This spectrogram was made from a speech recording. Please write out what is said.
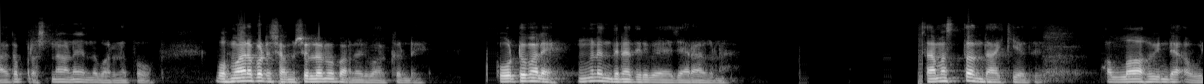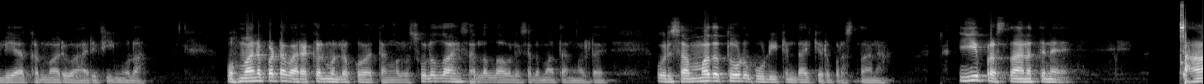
ആകെ പ്രശ്നമാണ് എന്ന് പറഞ്ഞപ്പോൾ ബഹുമാനപ്പെട്ട ഷംസുല്ലമ്മ പറഞ്ഞൊരു വാക്കുണ്ട് കോട്ടുമലെ നിങ്ങൾ എന്തിനാ ഇതിൽ ബേജാറാകണ? സമസ്ത എന്താക്കിയത്? അള്ളാഹുവിന്റെ ഔലിയാക്കന്മാരും ആരിഫീങ്ങളാ. ബഹുമാനപ്പെട്ട വരക്കൽ മുല്ലക്കോയ തങ്ങൾ റസൂലുള്ളാഹി സല്ലല്ലാഹു അലൈഹി വസല്ലമ തങ്ങളുടെ ഒരു സമ്മതത്തോട് കൂടിയിട്ടുണ്ടാക്കിയ ഒരു പ്രസ്ഥാന ഈ പ്രസ്ഥാനത്തിനെ ആ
